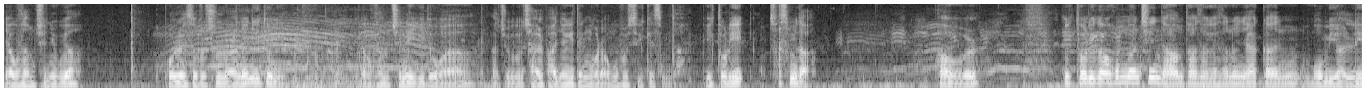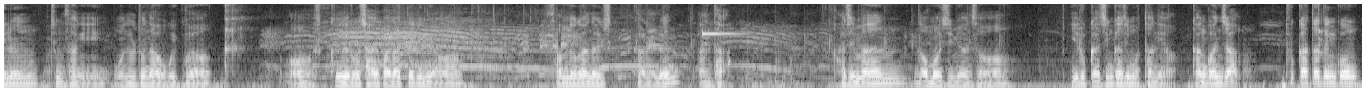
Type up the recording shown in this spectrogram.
야구 삼촌이고요. 볼넷으로 출루하는 이도니. 야구 삼촌의 이도가 아주 잘 반영이 된 거라고 볼 수 있겠습니다. 빅토리 쳤습니다. 파울. 빅토리가 홈런 친 다음 타석에서는 약간 몸이 열리는 증상이 오늘도 나오고 있고요. 어, 그대로 잘 받아 때리며 3루간을 가르는 안타. 하지만 넘어지면서 2루까진 가지 못하네요. 강관장 툭 갖다 댄 공.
